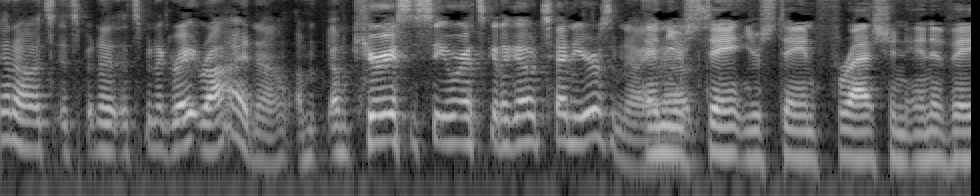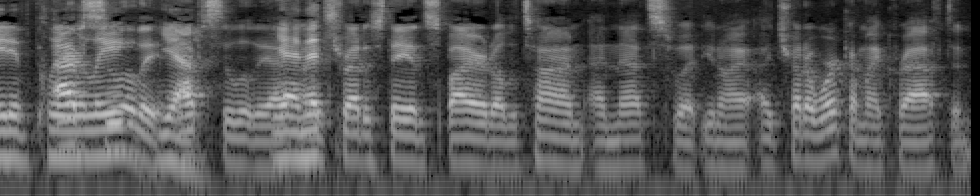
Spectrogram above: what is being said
you know, it's it's been a, it's been a great ride. Now I'm I'm curious to see where it's going to go ten years from now. you and know? you're staying you're staying fresh and innovative. Clearly, Absolutely, yeah, absolutely. I, Yeah, and I that's try to stay inspired all the time, and that's what you know. I, I try to work on my craft, and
